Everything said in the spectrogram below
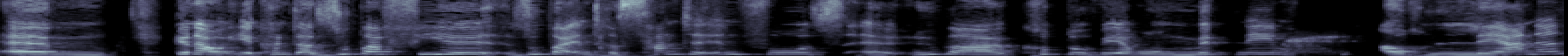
Ähm, genau, ihr könnt da super viel, super interessante Infos äh, über Kryptowährungen mitnehmen, auch lernen.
